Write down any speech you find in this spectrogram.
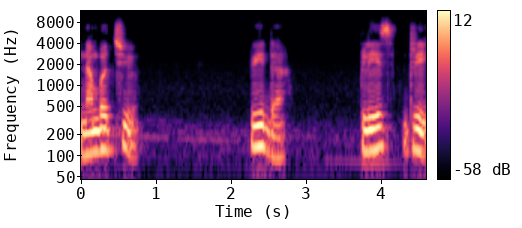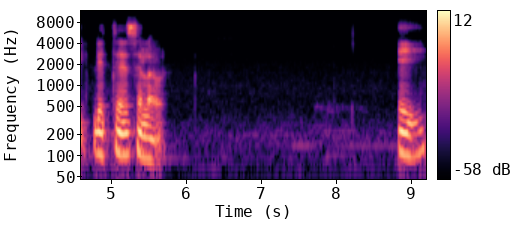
Number two. Reader. Please drink the test aloud. A.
